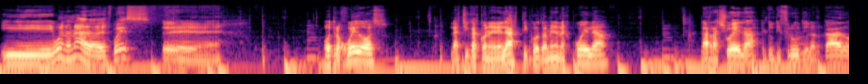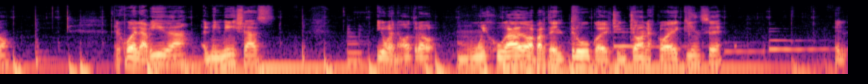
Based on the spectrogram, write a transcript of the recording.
Y bueno, nada, después... Eh, otros juegos. Las chicas con el elástico también en la escuela la rayuela, el tutti frutti, el arcado, el juego de la vida, el mil millas. Y bueno, otro muy jugado, aparte del truco, del chinchón, la escoba de 15, el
